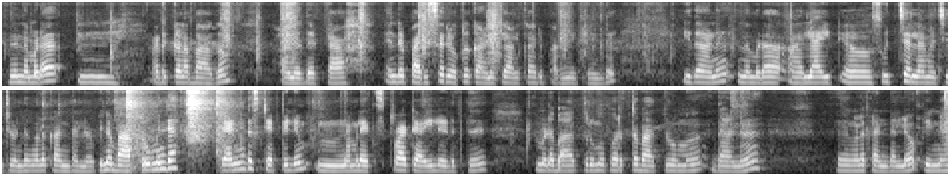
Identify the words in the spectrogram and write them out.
പിന്നെ നമ്മുടെ അടുക്കള ഭാഗം ആണ് ഇതട്ടാ എന്റെ പരിസരമൊക്കെ കാണിക്കാൻ ആൾക്കാർ പറഞ്ഞിട്ടുണ്ട്. ഇതാണ് നമ്മുടെ ലൈറ്റ് സ്വിച്ച് എല്ലാം വെച്ചിട്ടുണ്ട്. നിങ്ങൾ കണ്ടല്ലോ. പിന്നെ ബാത്റൂമിന്റെ രണ്ട് സ്റ്റെപ്പിലും നമ്മൾ എക്സ്ട്രാ ടൈലെടുത്ത് നമ്മുടെ ബാത്റൂം പുറത്തെ ബാത്റൂം ഇതാണ്. നിങ്ങൾ കണ്ടല്ലോ. പിന്നെ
